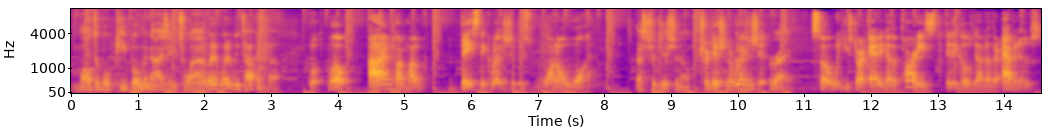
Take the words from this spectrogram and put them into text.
multiple people, menage a trois? What, what are we talking about? Well, well, I'm talking about basic relationship is one on one, That's traditional. traditional relationship. Right. So when you start adding other parties, then it goes down other avenues.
